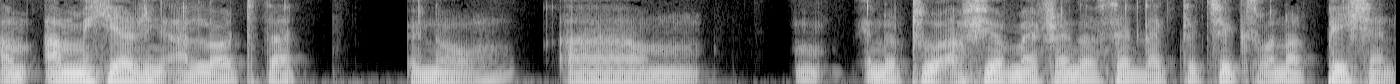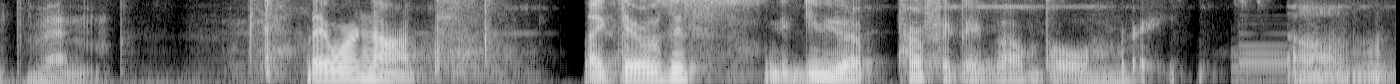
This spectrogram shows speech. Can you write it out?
I'm, I'm hearing a lot that, you know, um, you know, two, a few of my friends have said like the chicks were not patient then. they were not. Like there was this. Let me give you a perfect example. Right. Um,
